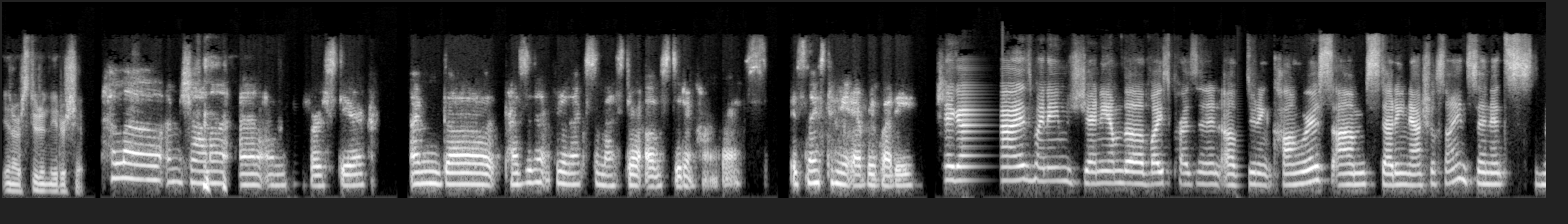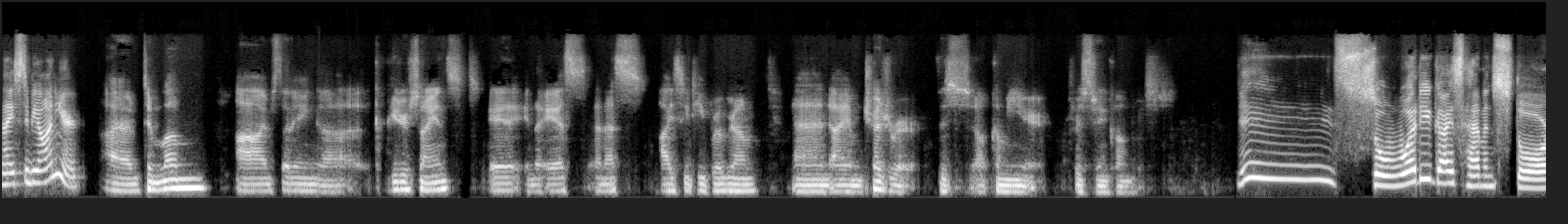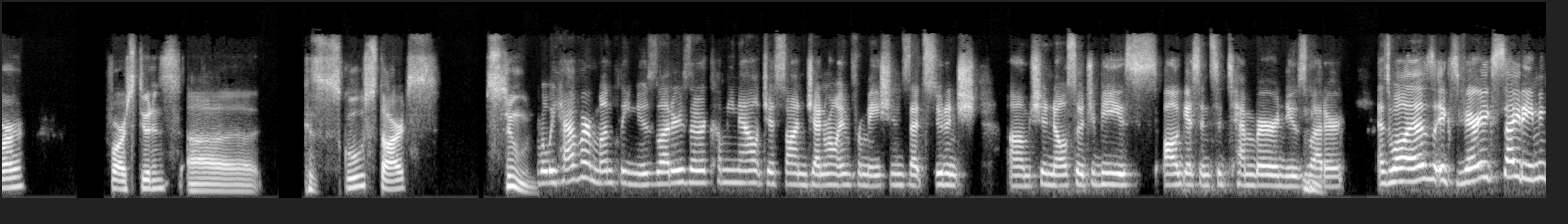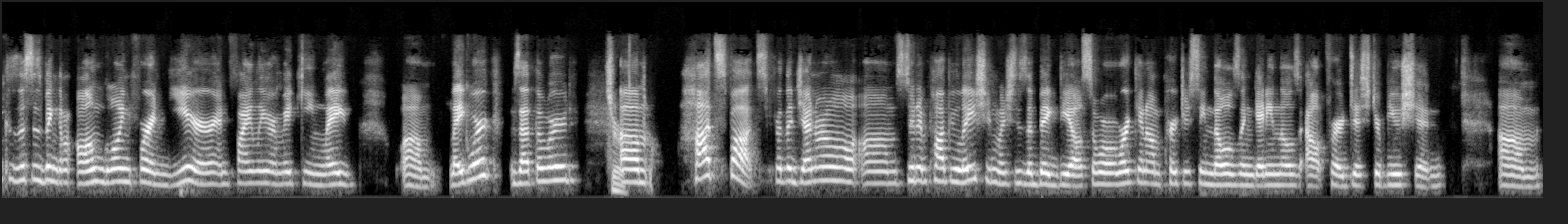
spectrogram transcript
in our student leadership. Hello, I'm Shauna and I'm first year. I'm the president for the next semester of Student Congress. It's nice to meet everybody. Hey guys, my name is Jenny. I'm the vice president of Student Congress. I'm studying natural science and it's nice to be on here. I'm Tim Lum. I'm studying uh, computer science in the ASNS ICT program, and I am treasurer this upcoming year for Student Congress. Yay! So, what do you guys have in store for our students? Because uh, school starts soon. Well, we have our monthly newsletters that are coming out just on general information that students um, should know. So it should be August and September newsletter. Mm-hmm. As well as it's very exciting because this has been ongoing for a year, and finally we're making leg um, legwork. Is that the word? Sure. Um, hotspots for the general um, student population, which is a big deal. So we're working on purchasing those and getting those out for distribution. Um,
